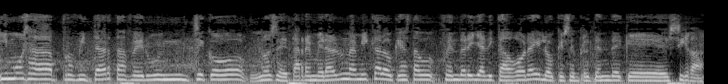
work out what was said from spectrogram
imos a aprovechar para hacer un chico, no sé, para remerar una mica lo que ha estado Fendorella de agora y lo que se pretende que siga.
